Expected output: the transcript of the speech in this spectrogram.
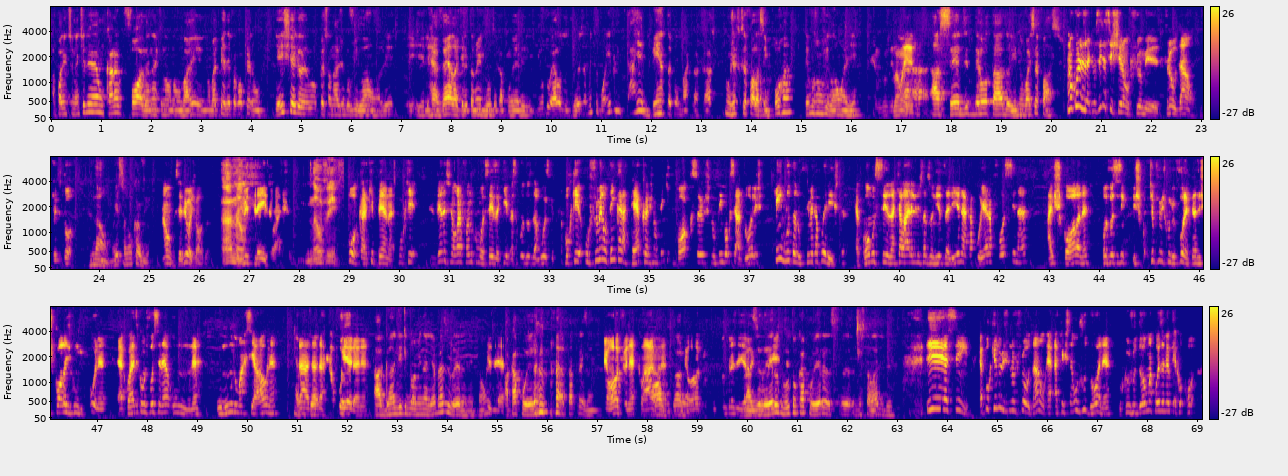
aparentemente, ele é um cara foda, né? Que não, não, vai, não vai perder para qualquer um. E aí chega o personagem do vilão ali, e ele revela que ele também luta capoeira. E, e o duelo dos dois é muito bom. E ele arrebenta com o Marco da Casa, de um jeito que você fala assim: porra, temos um vilão aí temos um vilão aí. A, a ser derrotado aí, não vai ser fácil. Uma curiosidade, vocês assistiram o filme Throwdown, de editor? Não, esse eu nunca vi. Não? Você viu, Oswaldo? Ah, não. 2003, eu acho. Não vi. Pô, cara, que pena. Porque vendo assim agora falando com vocês aqui, essa coisa da música, porque o filme não tem karatecas, não tem kickboxers, não tem boxeadores. Quem luta no filme é capoeirista. É como se naquela área ali nos Estados Unidos ali, né, a capoeira fosse, né, a escola, né, como se fosse assim, tipo filme de Kung Fu, né? Tem as escolas de Kung Fu, né? É quase como se fosse, né, um, né, um mundo marcial, né? É, da, da, da, capoeira, né? A gangue que domina ali é brasileira, né? Então é. a capoeira tá presente. É óbvio, né? Claro, óbvio, né? Claro. É óbvio. Brasileiro, Brasileiros lutam capoeiras uh, no instalado dele. E assim, é porque no, no Showdown é, a questão é o judô, né? Porque o judô é uma coisa meio que.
